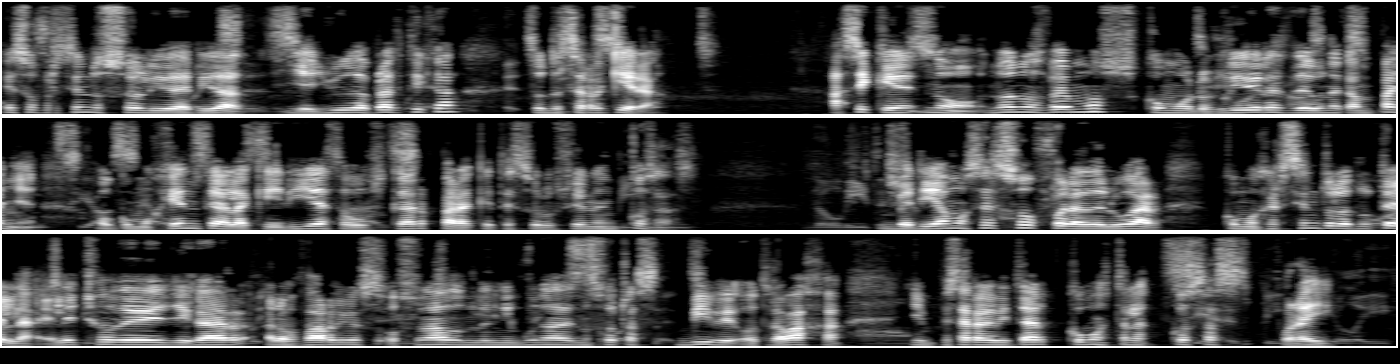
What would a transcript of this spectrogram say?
es ofreciendo solidaridad y ayuda práctica donde se requiera. Así que no, no nos vemos como los líderes de una campaña o como gente a la que irías a buscar para que te solucionen cosas. Veríamos eso fuera de lugar, como ejerciendo la tutela, el hecho de llegar a los barrios o zonas donde ninguna de nosotras vive o trabaja y empezar a gritar cómo están las cosas por ahí.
